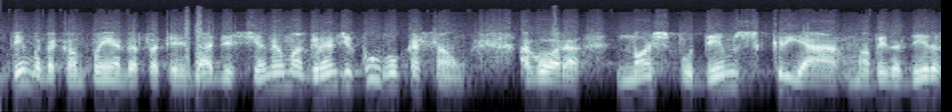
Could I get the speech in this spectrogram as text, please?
O tema da campanha da fraternidade este ano é uma grande convocação. Agora, nós podemos criar uma verdadeira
